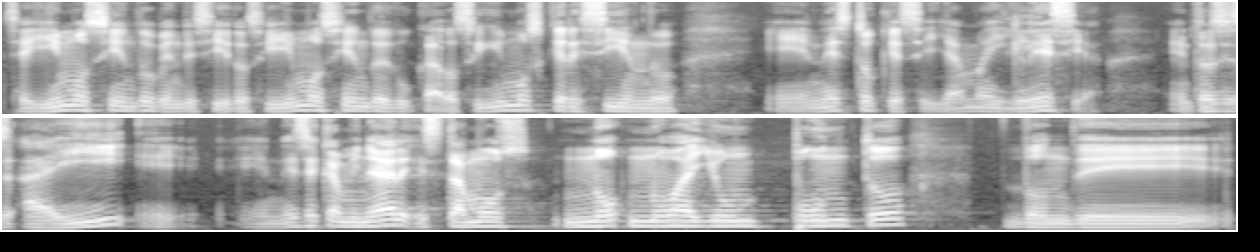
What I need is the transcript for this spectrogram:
seguimos siendo bendecidos, seguimos siendo educados, seguimos creciendo en esto que se llama iglesia. Entonces ahí, eh, en ese caminar, estamos, no, no hay un punto donde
